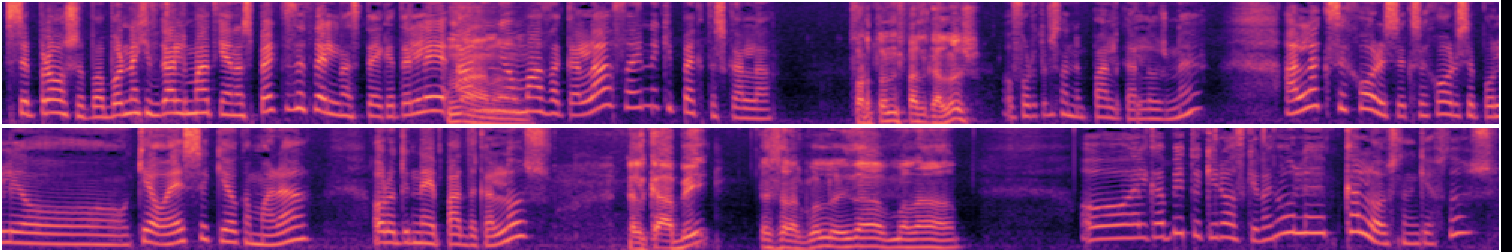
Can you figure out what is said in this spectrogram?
σε πρόσωπα. Μπορεί να έχει βγάλει μάτια ένας παίκτης, δεν θέλει να στέκεται. Λέει, Να, αν να, είναι η να. ομάδα καλά, θα είναι και οι παίκτες καλά. Φορτώνεις πάλι καλός; Ο Φορτούνης ήταν πάλι καλός, ναι. Αλλά ξεχώρισε, ξεχώρισε πολύ ο... και ο Έσε και ο Καμαρά. Ο Ροντινέη πάντα καλός. Ελκάμπι, τέσσερα γκολ είδα, αλλά Ο Ελκαμπή το κυρώθηκε ένα γκολ. Καλός ήταν κι αυτός.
